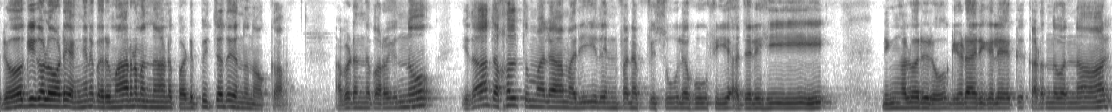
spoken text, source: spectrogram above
രോഗികളോട് എങ്ങനെ പെരുമാറണമെന്നാണ് പഠിപ്പിച്ചത് എന്ന് നോക്കാം. അവിടെ നിന്ന് പറയുന്നു ഇതാ ദഹൽ തുമ്മല മരീലിൻ ഫി അജലിഹി. നിങ്ങൾ ഒരു രോഗിയുടെ അരികിലേക്ക് കടന്നു വന്നാൽ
